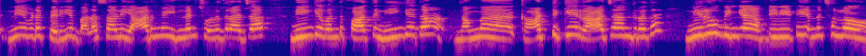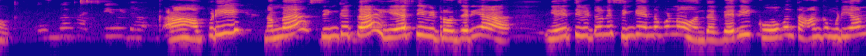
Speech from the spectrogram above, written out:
என்னைய விட பெரிய பலசாலி யாருமே இல்லைன்னு சொல்லுது ராஜா. நீங்க வந்து பார்த்து நீங்க தான் நம்ம காட்டுக்கே ராஜாங்கிறத நிரூபிங்க அப்படின்னுட்டு என்ன சொல்லும்? ஆஹ் அப்படி நம்ம சிங்கத்தை ஏத்தி விட்டுறோம் சரியா? ஏத்தி விட்டோன்னே சிங்கம் என்ன பண்ணும்? அந்த வெறி கோபம் தாங்க முடியாம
